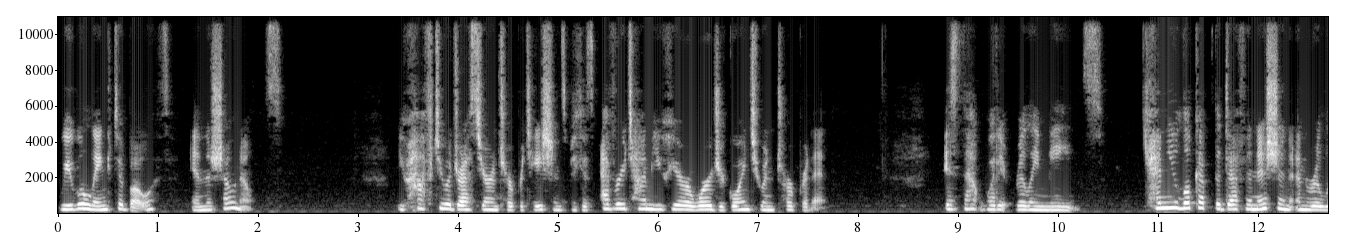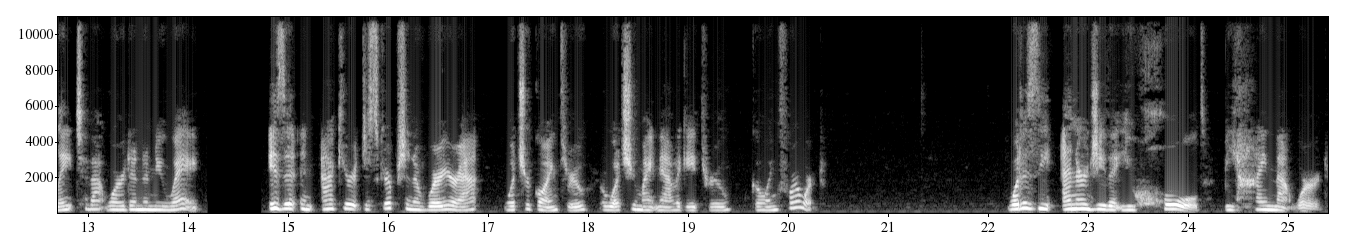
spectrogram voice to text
We will link to both in the show notes. You have to address your interpretations because every time you hear a word, you're going to interpret it. Is that what it really means? Can you look up the definition and relate to that word in a new way? Is it an accurate description of where you're at, what you're going through, or what you might navigate through going forward? What is the energy that you hold behind that word?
